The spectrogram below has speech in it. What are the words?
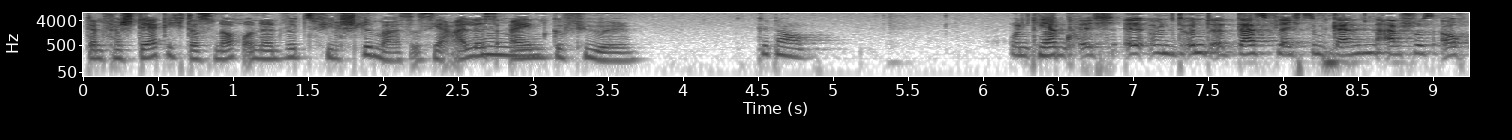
dann verstärke ich das noch und dann wird's viel schlimmer. Es ist ja alles mhm. ein Gefühl. Genau. Und, ja, und, ich, äh, und, und das vielleicht zum ganzen Abschluss auch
